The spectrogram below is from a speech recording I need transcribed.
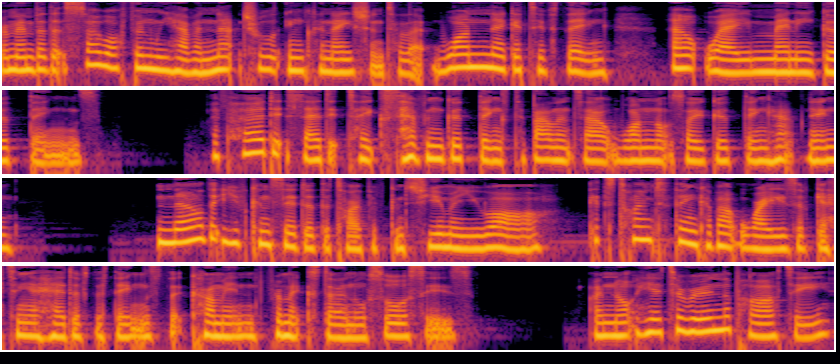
Remember that so often we have a natural inclination to let one negative thing outweigh many good things. I've heard it said it takes seven good things to balance out one not so good thing happening. Now that you've considered the type of consumer you are, it's time to think about ways of getting ahead of the things that come in from external sources. I'm not here to ruin the party,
